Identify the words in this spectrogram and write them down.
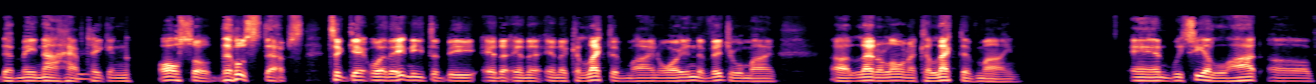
that may not have mm-hmm. taken also those steps to get where they need to be in a, in a, in a collective mind or individual mind, uh, let alone a collective mind and we see a lot of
